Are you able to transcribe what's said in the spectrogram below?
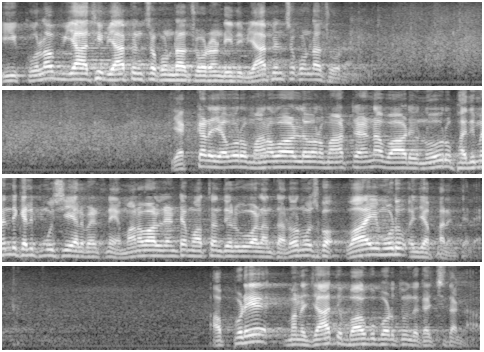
ఈ కుల వ్యాధి వ్యాపించకుండా చూడండి. ఇది వ్యాపించకుండా చూడండి. ఎక్కడ ఎవరు మనవాళ్ళు అని మాట్లాడినా వాడి నోరు పది మంది కలిపి మూసేయాలి వెంటనే. మనవాళ్ళు అంటే మొత్తం తెలుగు వాళ్ళంతా. నోరు మూసుకో. వాయుముడు అని చెప్పాలి లేక అప్పుడే మన జాతి బాగుపడుతుంది ఖచ్చితంగా.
